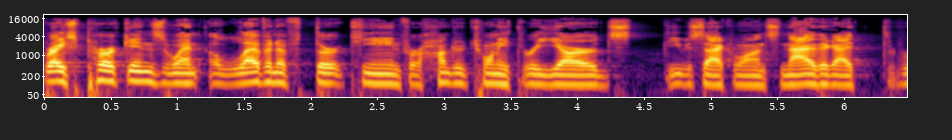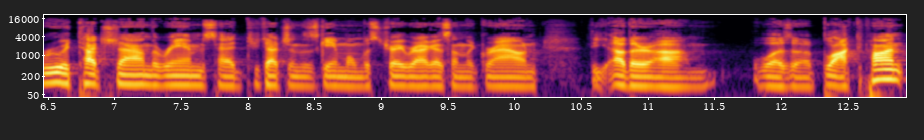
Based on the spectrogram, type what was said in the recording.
Bryce Perkins went 11 of 13 for 123 yards. He was sacked once. Neither guy threw a touchdown. The Rams had two touchdowns this game. One was Trey Ragas on the ground. The other um, was a blocked punt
